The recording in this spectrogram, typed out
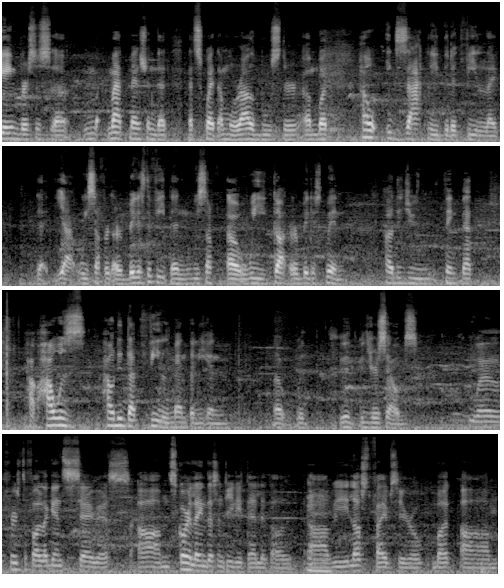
game versus uh, M- Matt mentioned that that's quite a morale booster. Um, but how exactly did it feel like? That, yeah, we suffered our biggest defeat and we suff- uh, we got our biggest win. How did you think that? How, how was how did that feel mentally and uh, with, with with yourselves? Well, first of all, against Ceres, um, scoreline doesn't really tell it all. Uh, Mhm. we lost 5-0, but um,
